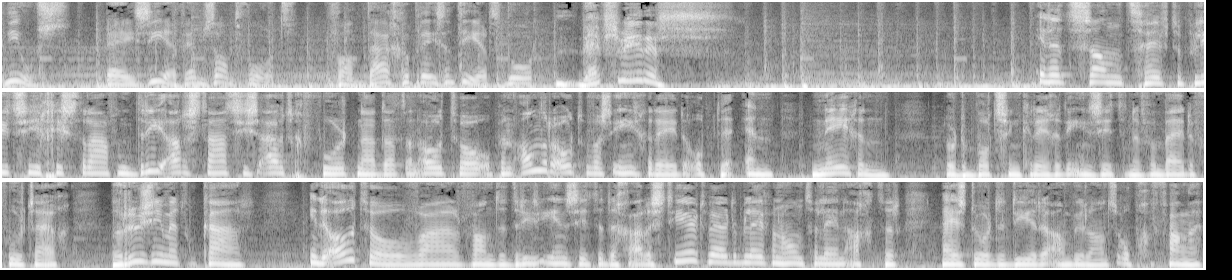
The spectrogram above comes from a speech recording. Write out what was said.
Het nieuws bij ZFM Zandvoort. Vandaag gepresenteerd door... Webswerers. In het zand heeft de politie gisteravond drie arrestaties uitgevoerd... nadat een auto op een andere auto was ingereden op de N9. Door de botsing kregen de inzittenden van beide voertuigen ruzie met elkaar. In de auto waarvan de drie inzittenden gearresteerd werden... bleef een hond alleen achter. Hij is door de dierenambulance opgevangen.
